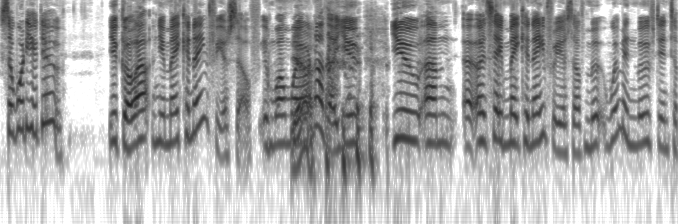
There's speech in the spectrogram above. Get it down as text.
so what do you do you go out and you make a name for yourself in one way Yeah. or another. You you um uh, I'd say make a name for yourself. Mo- women moved into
